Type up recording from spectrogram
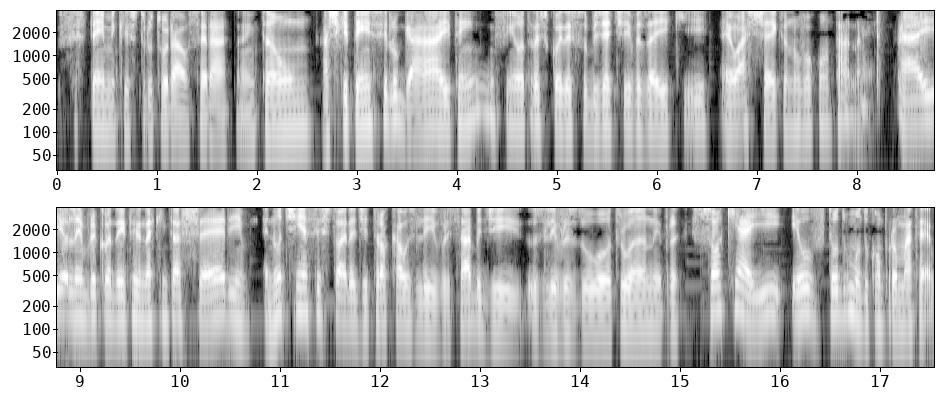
sistêmica estrutural será. Né? Então, acho que tem esse lugar e tem, enfim, outras coisas subjetivas aí que eu achei que eu não vou contar, não. Aí eu lembro quando eu entrei na quinta série, não tinha essa história de trocar os livros, sabe? De os livros do outro ano. Só que aí eu, todo mundo comprou, mater...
